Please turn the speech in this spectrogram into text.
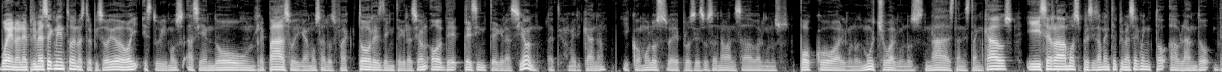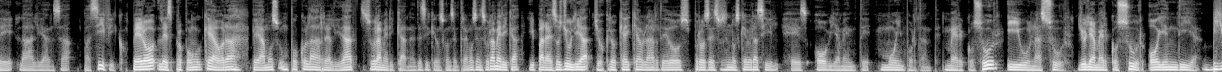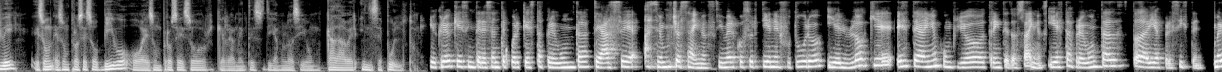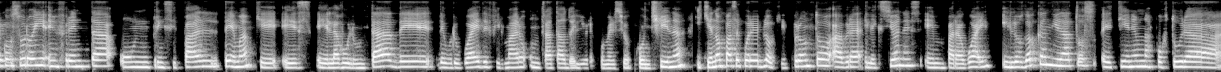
Bueno, en el primer segmento de nuestro episodio de hoy estuvimos haciendo un repaso, digamos, a los factores de integración o de desintegración latinoamericana y cómo los eh, procesos han avanzado, algunos poco, algunos mucho, algunos nada, están estancados. Y cerrábamos precisamente el primer segmento hablando de la Alianza Pacífico. Pero les propongo que ahora veamos un poco la realidad suramericana, es decir, que nos concentremos en Suramérica. Y para eso, Julia, yo creo que hay que hablar de dos procesos en los que Brasil es obviamente muy importante. Mercosur y UNASUR. Julia, Mercosur hoy en día vive ¿Es un, ¿Es un proceso vivo o es un proceso que realmente es, digámoslo así, un cadáver insepulto? Yo creo que es interesante porque esta pregunta se hace hace muchos años. Si Mercosur tiene futuro y el bloque este año cumplió 32 años y estas preguntas todavía persisten. Mercosur hoy enfrenta un principal tema que es eh, la voluntad de, de Uruguay de firmar un tratado de libre comercio con China y que no pase por el bloque. Pronto habrá elecciones en Paraguay y los dos candidatos eh, tienen una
